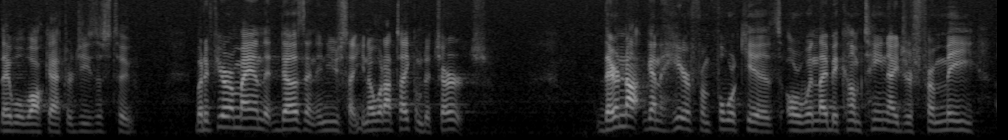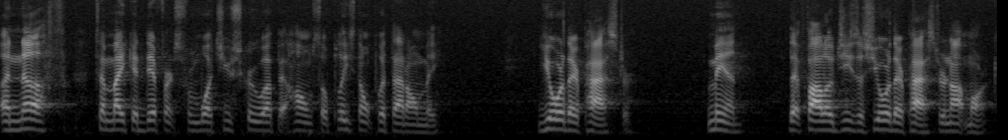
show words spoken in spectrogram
they will walk after Jesus too. But if you're a man that doesn't and you say, you know what, I take them to church, they're not going to hear from four kids or when they become teenagers from me enough to make a difference from what you screw up at home. So please don't put that on me. You're their pastor. Men that follow Jesus, you're their pastor, not Mark.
